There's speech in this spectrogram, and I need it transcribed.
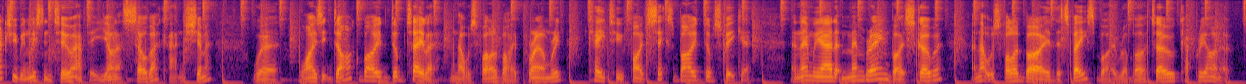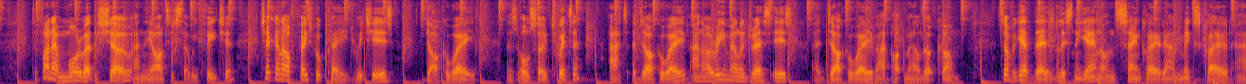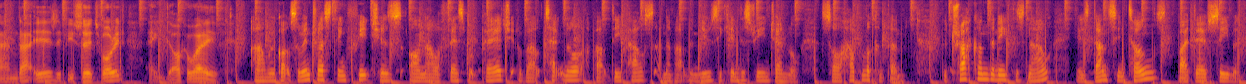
Tracks you've been listening to after Jonas Saalbach and Shimmer were Why Is It Dark by Dub Taylor, and that was followed by Primary K256 by Dubspeeka. And then we had Membrane by Skober, and that was followed by The Space by Roberto Capuano. To find out more about the show and the artists that we feature, check out our Facebook page, which is Darker Wave. There's also Twitter at a darker wave, and our email address is a darkerwave at hotmail.com. Don't forget there's Listen Again on SoundCloud and Mixcloud, and that is, if you search for it, A Darker Wave. And we've got some interesting features on our Facebook page about techno, about deep house, and about the music industry in general, so have a look at them. The track underneath us now is Dance in Tongues by Dave Seaman.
